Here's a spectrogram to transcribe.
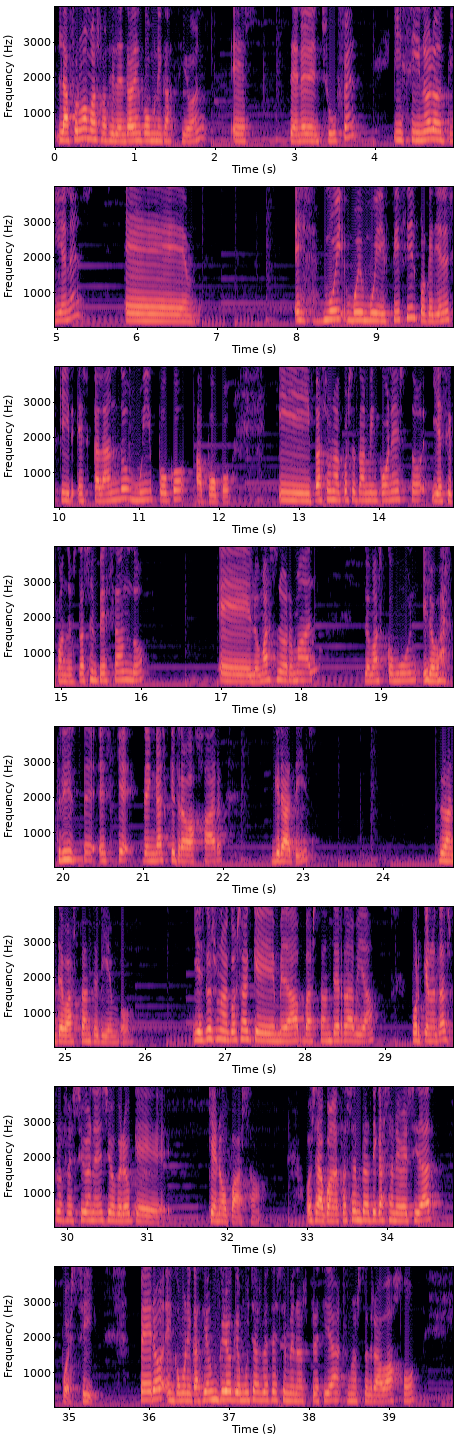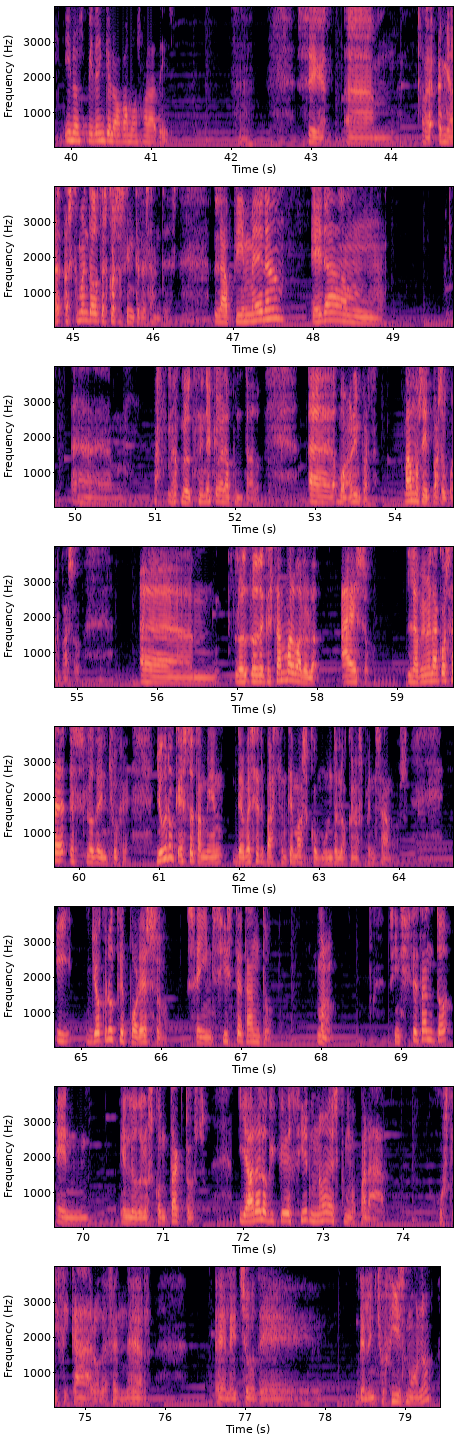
la forma más fácil de entrar en comunicación es tener enchufe y si no lo tienes, eh, es muy, muy, muy difícil porque tienes que ir escalando muy poco a poco. Y pasa una cosa también con esto, y es que cuando estás empezando, eh, lo más normal, lo más común y lo más triste es que tengas que trabajar gratis durante bastante tiempo. Y esto es una cosa que me da bastante rabia, porque en otras profesiones yo creo que, que no pasa. O sea, cuando estás en prácticas en universidad, pues sí, pero en comunicación creo que muchas veces se menosprecia nuestro trabajo y nos piden que lo hagamos gratis. Sí, has comentado otras cosas interesantes. La primera era... me lo tendría que haber apuntado. Eh, bueno, no importa. Vamos a ir paso por paso. lo, lo, de que están mal valorados. A eso. La primera cosa es lo de enchufe. Yo creo que esto también debe ser bastante más común de lo que nos pensamos. Y yo creo que por eso se insiste tanto, bueno, se insiste tanto en, lo de los contactos. Y ahora lo que quiero decir no es como para justificar o defender el hecho de, del enchufismo, ¿no?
